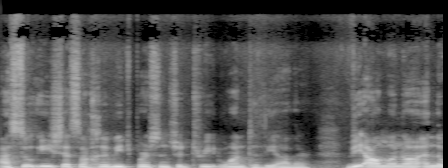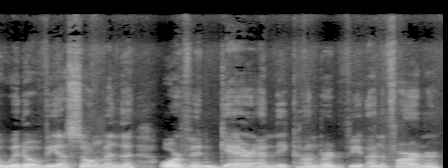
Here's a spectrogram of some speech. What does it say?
Asu ish esachiv, each person should treat one to the other. V'almanah, and the widow, v'asom, and the orphan, ger, and the convert, and the foreigner.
